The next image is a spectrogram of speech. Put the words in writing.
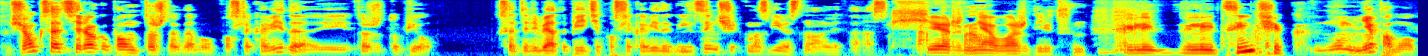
Причем, кстати, Серега, по-моему, тоже тогда был после ковида и тоже тупил. Кстати, ребята, пейте после ковида глицинчик, мозги восстанавливает на раз. Херня ваш глицин. Гли- глицинчик. Ну, мне помог.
